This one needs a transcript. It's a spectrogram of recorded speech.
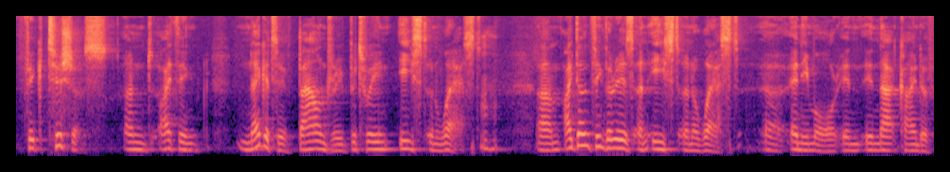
fictitious and I think negative boundary between East and West. Um, I don't think there is an East and a West uh, anymore in, in that kind of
